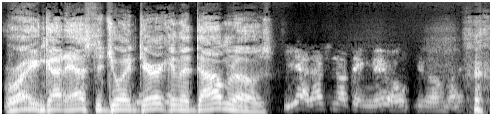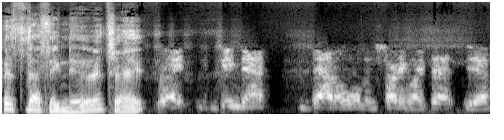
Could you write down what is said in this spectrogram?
Right, and got asked to join Derek and the Dominoes. yeah, that's nothing new, you know, right? That's nothing new. That's right. right? Being that that old and starting like that, yeah.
